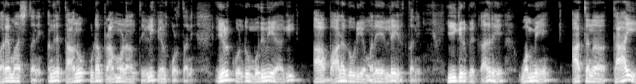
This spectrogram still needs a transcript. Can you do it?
ಮರೆಮಾಚ್ತಾನೆ, ಅಂದರೆ ತಾನೂ ಕೂಡ ಬ್ರಾಹ್ಮಣ ಅಂತೇಳಿ ಹೇಳ್ಕೊಳ್ತಾನೆ. ಹೇಳ್ಕೊಂಡು ಮದುವೆಯಾಗಿ ಆ ಬಾಲಗೌರಿಯ ಮನೆಯಲ್ಲೇ ಇರ್ತಾನೆ. ಹೀಗಿರಬೇಕಾದ್ರೆ ಒಮ್ಮೆ ಆತನ ತಾಯಿ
